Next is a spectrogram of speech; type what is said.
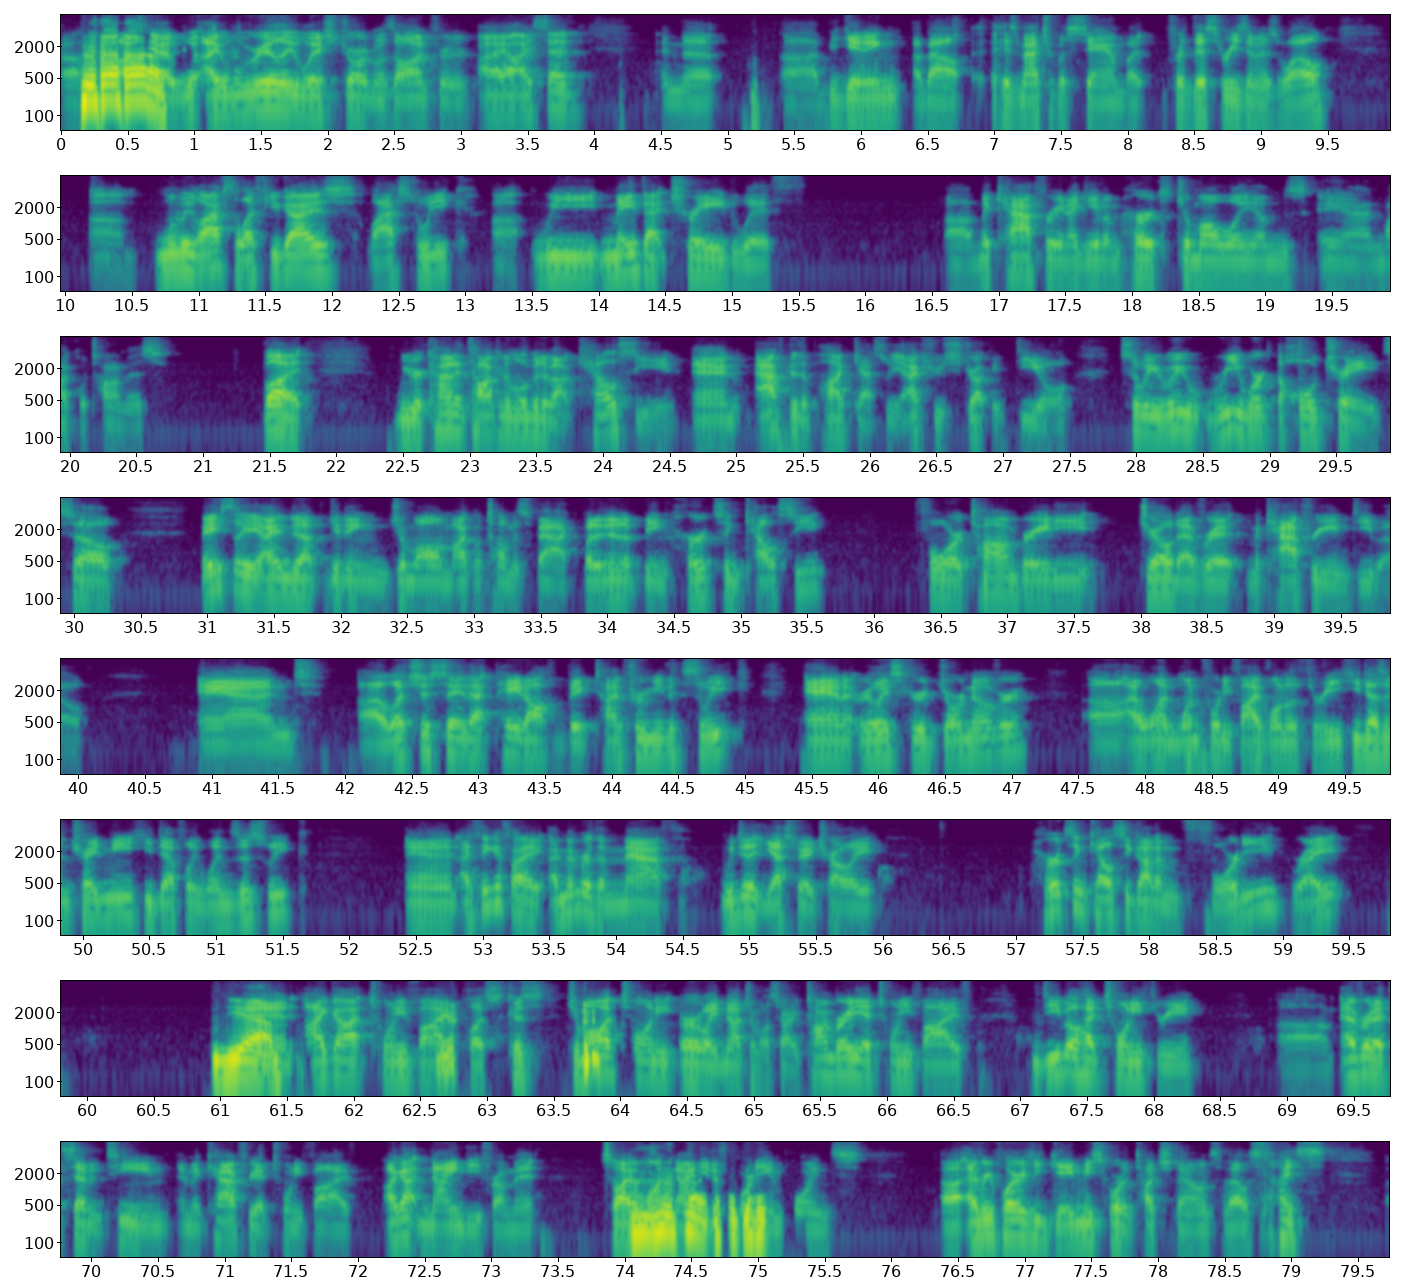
Uh, I, w- I really wish Jordan was on for. I, I said in the uh, beginning about his matchup with Sam, but for this reason as well. Um, when we last left you guys last week, uh, we made that trade with uh, McCaffrey, and I gave him Hurts, Jamaal Williams, and Michael Thomas. But we were kind of talking a little bit about Kelce, and after the podcast, we actually struck a deal. So we re- reworked the whole trade. So basically, I ended up getting Jamaal and Michael Thomas back, but it ended up being Hurts and Kelsey for Tom Brady, Gerald Everett, McCaffrey, and Deebo. And uh, let's just say that paid off big time for me this week, and it really screwed Jordan over. Uh, I won 145, 103. He doesn't trade me. He definitely wins this week. And I think if I, I remember the math, we did it yesterday, Charlie. Hurts and Kelce got him 40, right? Yeah. And I got 25 plus because Jamaal had 20, or wait, not Jamaal, sorry. Tom Brady had 25. Deebo had 23. Um, Everett had 17. And McCaffrey had 25. I got 90 from it. So I won 90 to 40 in points. Uh, every player he gave me scored a touchdown. So that was nice.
